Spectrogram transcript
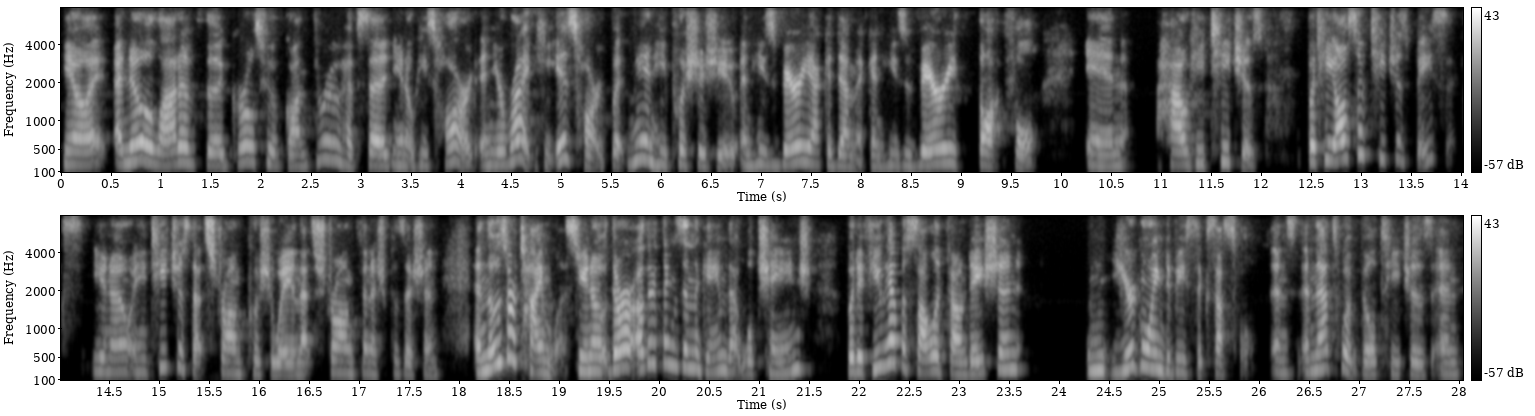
you know, I, I, know a lot of the girls who have gone through have said, you know, he's hard. And you're right, he is hard, but man, he pushes you and he's very academic and he's very thoughtful in how he teaches but he also teaches basics you know and he teaches that strong push away and that strong finish position. And those are timeless. You know there are other things in the game that will change but if you have a solid foundation you're going to be successful. And and that's what bill teaches. And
